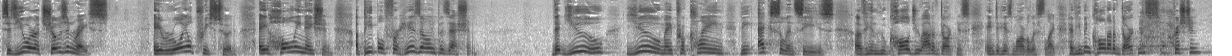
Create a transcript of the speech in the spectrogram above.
He says, You are a chosen race, a royal priesthood, a holy nation, a people for his own possession that you you may proclaim the excellencies of him who called you out of darkness into his marvelous light. Have you been called out of darkness, Christian?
